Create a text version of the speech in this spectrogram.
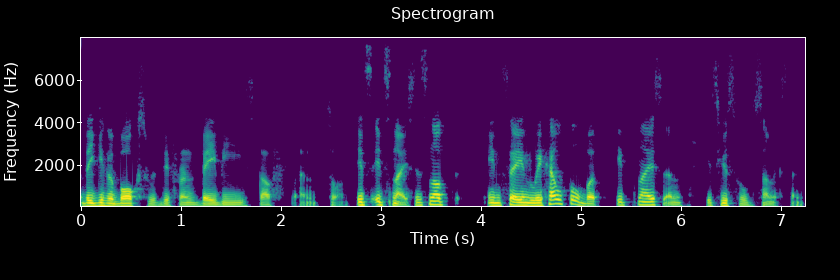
They give a box with different baby stuff and so on. It's it's nice. It's not insanely helpful, but it's nice and it's useful to some extent.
